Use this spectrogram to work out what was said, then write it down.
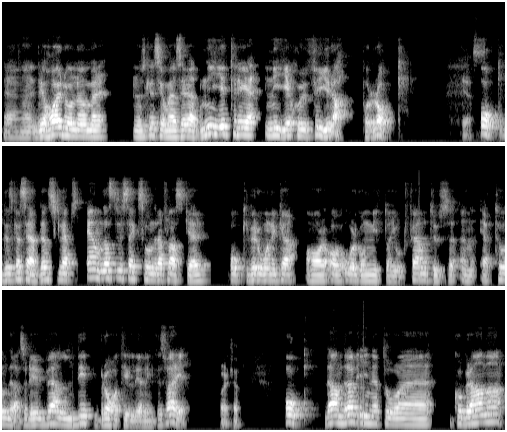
Eh, vi har ju då nummer, nu ska vi se om jag ser rätt, 93974 på rock. Yes. Och det ska säga att den släpps endast i 600 flaskor och Veronica har av årgång 19 gjort 5100. Så det är väldigt bra tilldelning till Sverige. Verkligen. Och det andra vinet då, eh, Cobrana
